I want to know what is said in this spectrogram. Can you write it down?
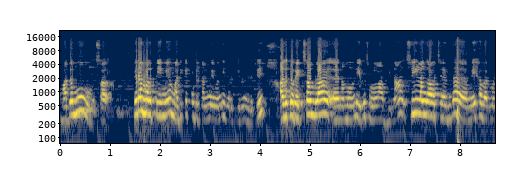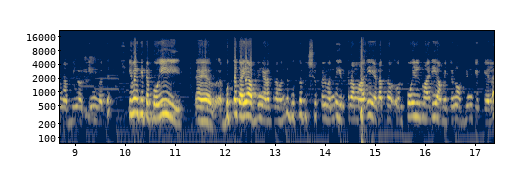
மதமும் பிற மதத்தையுமே மதிக்கக்கூடிய தன்மை வந்து இவருக்கு இருந்திருக்கு. அதுக்கு ஒரு எக்ஸாம்பிளா நம்ம வந்து எது சொல்லலாம் அப்படின்னா ஸ்ரீலங்காவை சேர்ந்த மேகவர்மன் அப்படிங்கிற ஒரு கிங் வந்து இவர்கிட்ட போய் புத்த கயா அப்படிங்கிற இடத்துல வந்து புத்த பிக்ஷுக்கள் வந்து இருக்கிற மாதிரி இடத்த ஒரு கோயில் மாதிரி அமைக்கணும் அப்படின்னு கேட்கல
